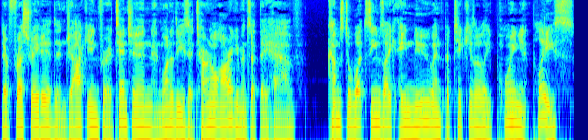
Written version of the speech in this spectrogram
They're frustrated and jockeying for attention, and one of these eternal arguments that they have comes to what seems like a new and particularly poignant place.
